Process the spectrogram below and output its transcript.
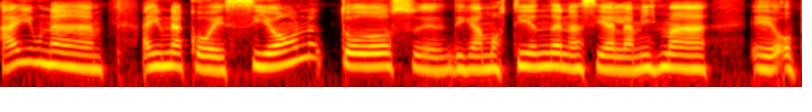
hay, una, hay una cohesión, todos, digamos, tienden hacia la misma opción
